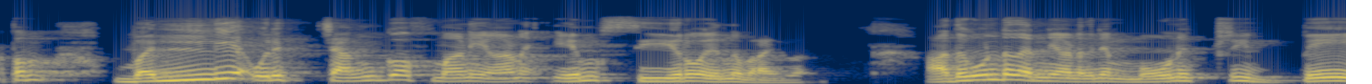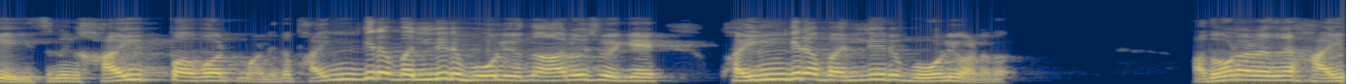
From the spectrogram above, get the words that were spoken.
അപ്പം വലിയ ഒരു ചങ്ക് ഓഫ് മണിയാണ് എം സീറോ എന്ന് പറയുന്നത്. അതുകൊണ്ട് തന്നെയാണ് ഇതിനെ മോണിറ്ററി ബേസ് അല്ലെങ്കിൽ ഹൈ പവേർഡ് മണി ഇത് ഭയങ്കര വലിയൊരു വോളിയം ഒന്ന് ആലോചിച്ച് നോക്കിയേ ഭയങ്കര വലിയൊരു വോളിയം ആണിത്. അതുകൊണ്ടാണ് ഇതിനെ high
